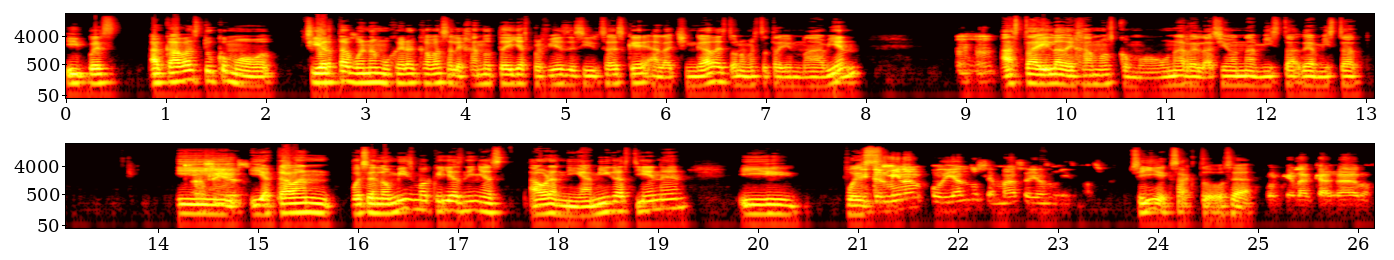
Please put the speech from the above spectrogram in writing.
y pues acabas tú como cierta buena mujer, acabas alejándote de ellas, prefieres decir, ¿sabes qué? A la chingada, esto no me está trayendo nada bien. Hasta ahí la dejamos como una relación amistad, de amistad. Y, y acaban pues en lo mismo aquellas niñas ahora ni amigas tienen y pues... Y terminan odiándose más ellas mismas. Sí, exacto, o sea... Porque la cagaron.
